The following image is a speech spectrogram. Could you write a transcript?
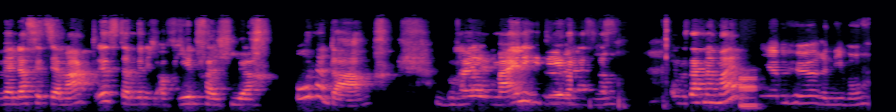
wenn das jetzt der Markt ist, dann bin ich auf jeden Fall hier oder da. Mhm. Weil meine Idee war, dass das Sag nochmal. Eher im höheren Niveau.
